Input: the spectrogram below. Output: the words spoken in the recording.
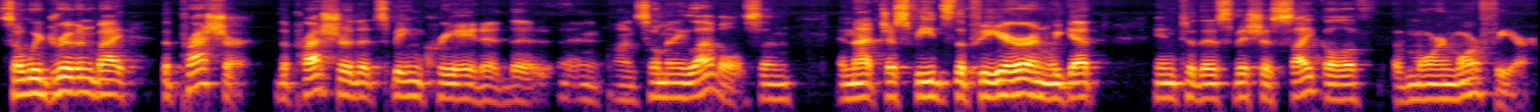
So we're driven by the pressure, the pressure that's being created the, on so many levels, and and that just feeds the fear, and we get into this vicious cycle of, of more and more fear.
